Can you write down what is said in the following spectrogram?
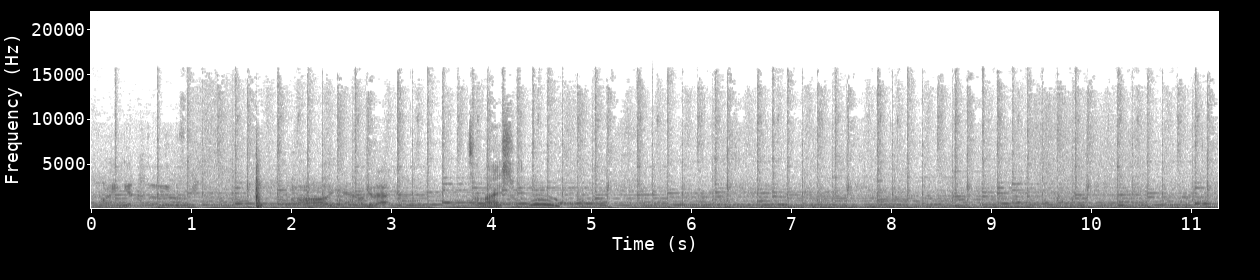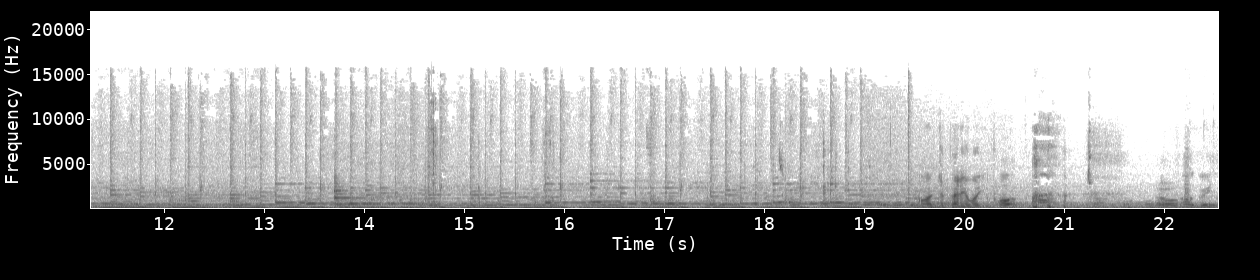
Oh my goodness, look at. Oh yeah, look at that. It's a nice one. Well, depending what you pull up. Oh, oh green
